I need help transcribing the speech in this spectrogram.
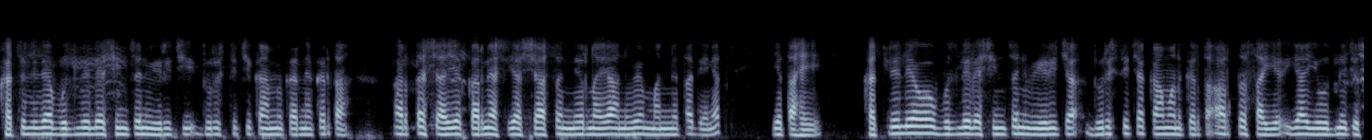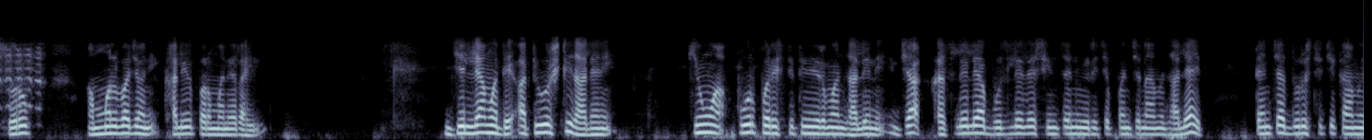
खचलेल्या बुजलेल्या सिंचन विहिरीची दुरुस्तीची कामे करण्याकरिता अर्थसहाय्य करण्यास या शासन निर्णयान्वये मान्यता देण्यात येत आहे. खचलेल्या व बुजलेल्या सिंचन विहिरीच्या दुरुस्तीच्या कामांकरिता अर्थसहाय्य या योजनेचे स्वरूप अंमलबजावणी खालीलप्रमाणे राहील. जिल्ह्यामध्ये अतिवृष्टी झाल्याने किंवा पूर परिस्थिती निर्माण झाल्याने ज्या खचलेल्या बुजलेल्या सिंचन विहिरीचे पंचनामे झाले आहेत त्यांच्या दुरुस्तीची कामे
